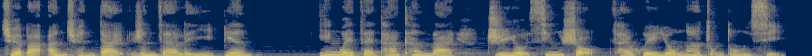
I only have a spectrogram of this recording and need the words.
却把安全带扔在了一边，因为在他看来，只有新手才会用那种东西。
